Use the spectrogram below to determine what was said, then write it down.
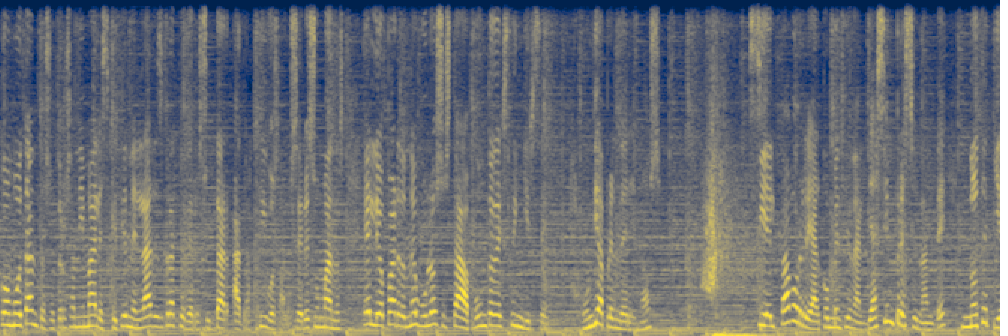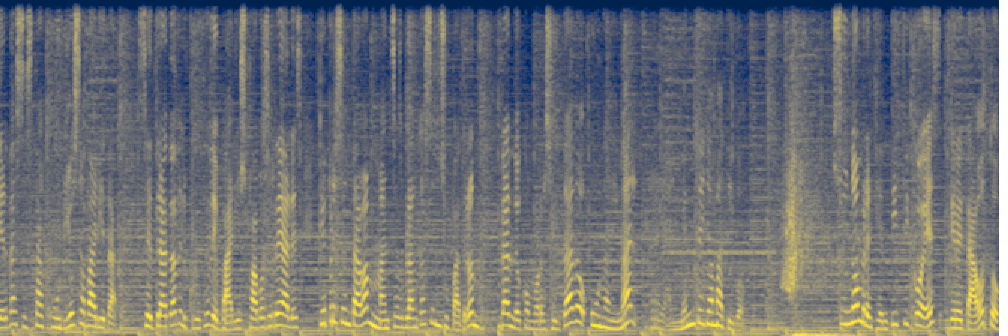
Como tantos otros animales que tienen la desgracia de resultar atractivos a los seres humanos, el leopardo nebuloso está a punto de extinguirse. ¿Algún día aprenderemos? Si el pavo real convencional ya es impresionante, no te pierdas esta curiosa variedad. Se trata del cruce de varios pavos reales que presentaban manchas blancas en su patrón, dando como resultado un animal realmente llamativo. Su nombre científico es Greta Otto,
